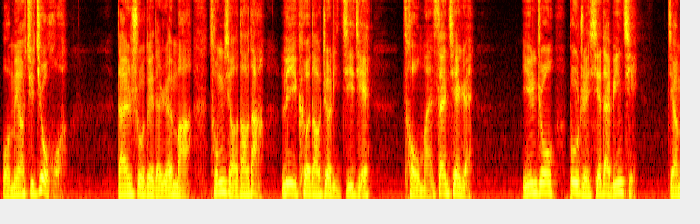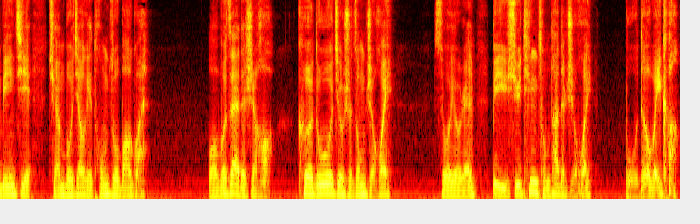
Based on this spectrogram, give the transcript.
我们要去救火。单数队的人马从小到大立刻到这里集结，凑满三千人。营中不准携带兵器，将兵器全部交给同族保管。我不在的时候，克都就是总指挥，所有人必须听从他的指挥，不得违抗。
